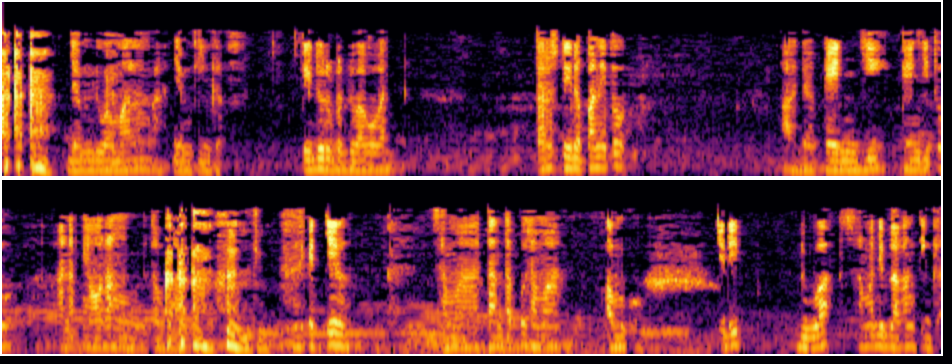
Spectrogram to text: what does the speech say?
jam 2 malam kah jam 3 tidur berdua aku kan terus di depan itu ada Kenji Kenji tuh anaknya orang nggak tahu kenapa. masih kecil sama tantaku sama omku jadi dua sama di belakang tiga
